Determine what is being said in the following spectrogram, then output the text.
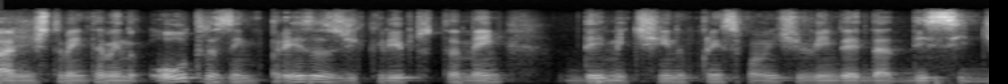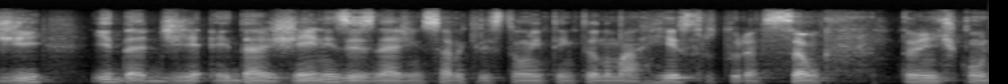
a gente também está vendo outras empresas de cripto também demitindo, principalmente vindo aí da DCG e da, e da Genesis, né? A gente sabe que eles estão tentando uma reestruturação, então a gente continua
